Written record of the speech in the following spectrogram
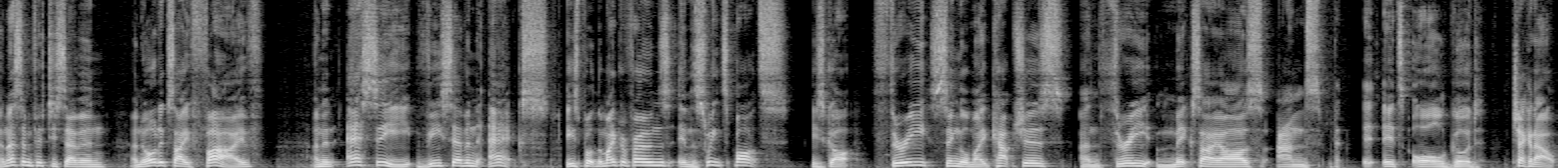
an SM57, an Audix i5, and an SE V7X. He's put the microphones in the sweet spots. He's got three single mic captures and three mix IRs, and it's all good. Check it out.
